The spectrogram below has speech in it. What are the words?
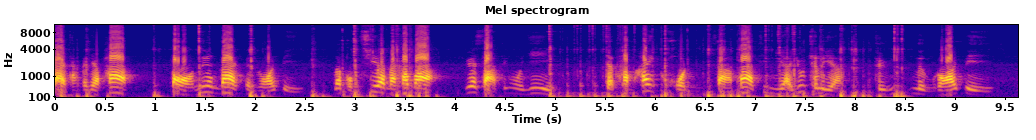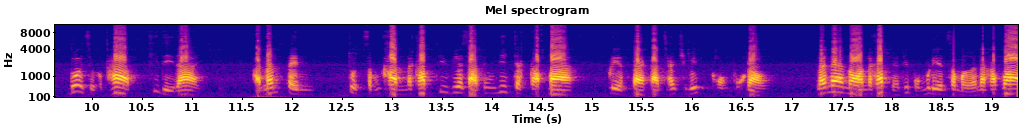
กายทางกายภาพต่อเนื่องได้เป็นร้อยปี และผมเชื่อนะครับว่าวิทยาศาสตร์เทคโนโลยี จะทำให้คนสามารถที่มีอายุเฉลี่ยถึง 100 ปี ด้วยสุขภาพที่ดีได้ อันนั้นเป็นจุดสำคัญนะครับ ที่วิทยาศาสตร์เทคโนโลยีจะกลับมาเปลี่ยนแปลงการใช้ชีวิตของพวกเรา และแน่นอนนะครับ อย่างที่ผมเรียนเสมอนะครับว่า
